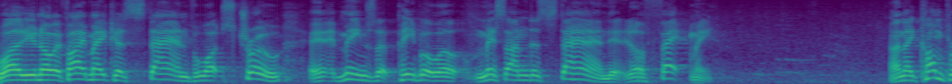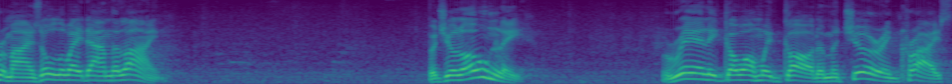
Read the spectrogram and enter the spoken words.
Well, you know, if I make a stand for what's true, it means that people will misunderstand. It'll affect me. And they compromise all the way down the line. But you'll only really go on with God and mature in Christ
